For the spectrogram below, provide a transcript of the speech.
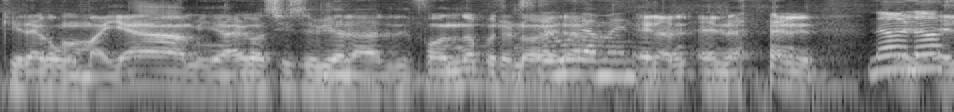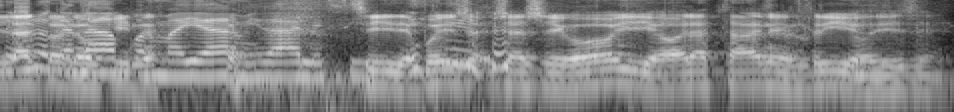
Que era como Miami, algo así se veía la- de fondo, pero no era. Seguramente. Era el, el- el- No, no, el seguro que andaba por Miami, dale, sí. Sí, después ya, ya llegó y ahora está en el río, dice.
